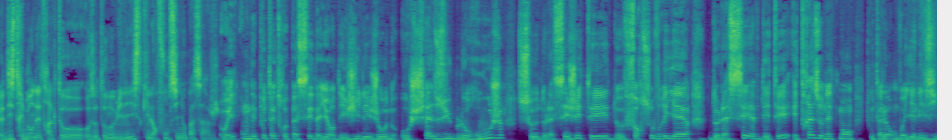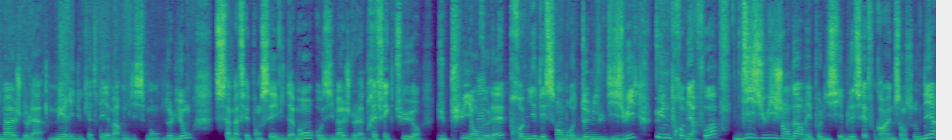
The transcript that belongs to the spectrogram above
Euh, distribuant des tracts aux, automobilistes qui leur font signe au passage. Oui, on est peut-être passé d'ailleurs des gilets jaunes aux chasubles rouges, ceux de la CGT, de Force ouvrière, de la CFDT. Et très honnêtement, tout à l'heure, on voyait les images de la mairie du 4e arrondissement de Lyon. Ça m'a fait penser évidemment aux images de la préfecture du Puy-en-Velay, 1er décembre 2018. Une première fois, 18 gendarmes et policiers blessés, faut quand même s'en souvenir.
